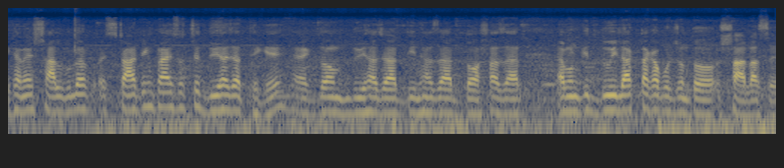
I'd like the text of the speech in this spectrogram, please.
এখানে শালগুলোর স্টার্টিং প্রাইস হচ্ছে দুই হাজার থেকে একদম দুই হাজার তিন হাজার দশ হাজার এমনকি দুই লাখ টাকা পর্যন্ত শাল আছে।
